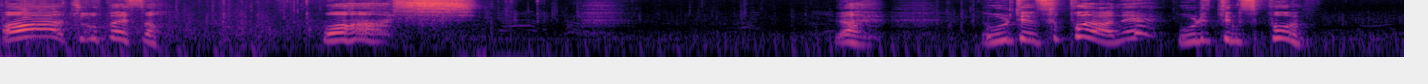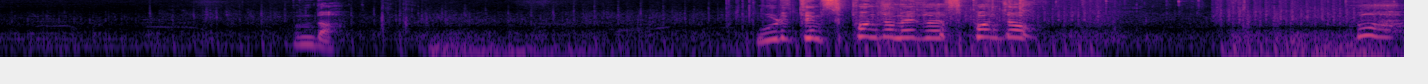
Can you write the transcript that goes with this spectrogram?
아 죽을 뻔했어. 와 씨. 야 우리 팀 스폰 안 해? 우리 팀 스폰. 온다. 우리 팀 스폰 좀 해줘요. 스폰 좀. 와.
